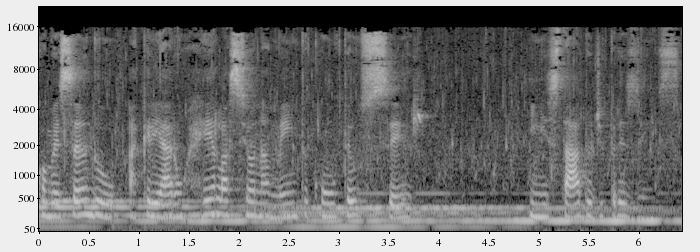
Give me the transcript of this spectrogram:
começando a criar um relacionamento com o teu ser em estado de presença.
